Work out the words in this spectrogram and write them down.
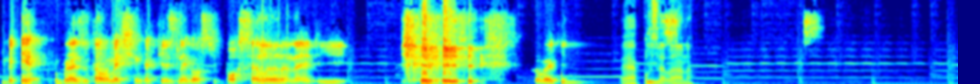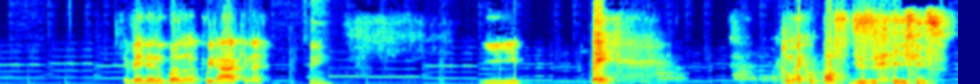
bem que o Brasil tava mexendo com aqueles negócios de porcelana, né? De. Como é que. É, porcelana. Vendendo banana pro Iraque, né? Sim. E. Bem. Como é que eu posso dizer isso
